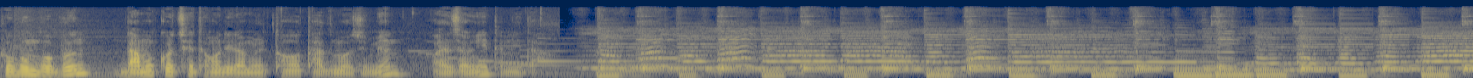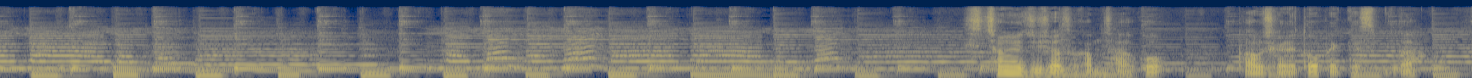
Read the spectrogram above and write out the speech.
부분 부분 나무꽃의 덩어리감을 더 다듬어주면 완성이 됩니다. 시청해주셔서 감사하고 다음 시간에 또 뵙겠습니다.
